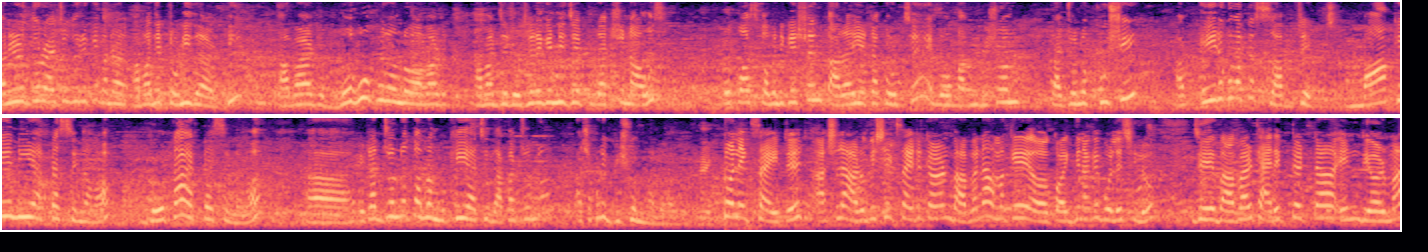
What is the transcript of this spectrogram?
অনিরুদ্ধ রায়চৌধুরীকে মানে আমাদের টনিদা আর কি, আমার বহু পুরনো, আমার আমার যে রোজেরেগেন্ডি যে প্রোডাকশন হাউস ওপাস কমিউনিকেশন তারাই এটা করছে এবং আমি ভীষণ তার জন্য খুশি। আর এইরকম একটা সাবজেক্ট মাকে নিয়ে একটা সিনেমা গোটা একটা সিনেমা এটার জন্য তো আমরা মুখেই আছি দেখার জন্য। আশা করি ভীষণ ভালো হবে। ভীষণ এক্সাইটেড আসলে আরও বেশি এক্সাইটেড কারণ বাবা না আমাকে কয়েকদিন আগে বলেছিল যে বাবার ক্যারেক্টারটা ইন ডিয়ারমা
